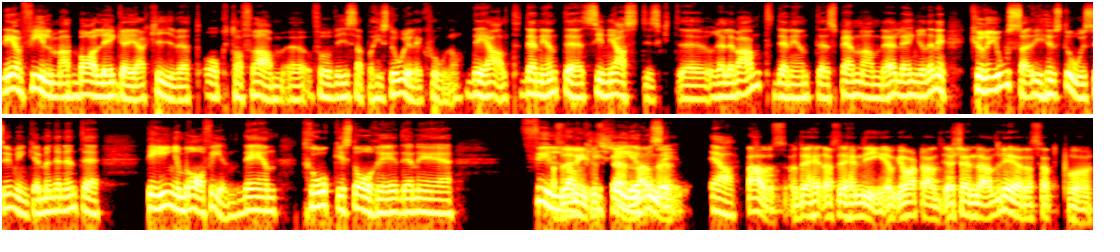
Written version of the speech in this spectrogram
det är en film att bara lägga i arkivet och ta fram eh, för att visa på historielektioner. Det är allt. Den är inte cineastiskt eh, relevant, den är inte spännande längre. Den är kuriosa i historisk synvinkel, men den är inte... Det är ingen bra film. Det är en tråkig story, den är fylld alltså, av klichéer. Och se, ja. Alls. Och det, alltså, det hände jag, jag, aldrig, jag kände aldrig att jag satt på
